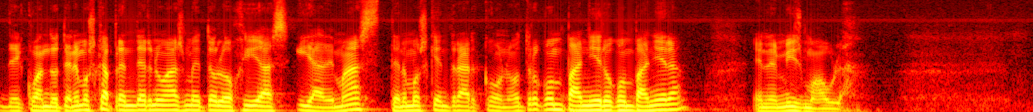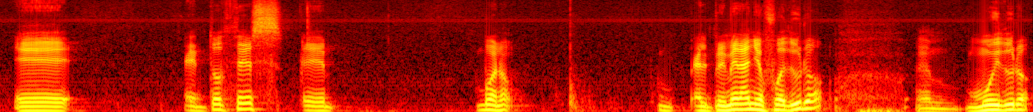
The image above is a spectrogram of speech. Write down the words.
de cuando tenemos que aprender nuevas metodologías y además tenemos que entrar con otro compañero o compañera en el mismo aula. Eh, entonces, eh, bueno, el primer año fue duro, eh, muy duro.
